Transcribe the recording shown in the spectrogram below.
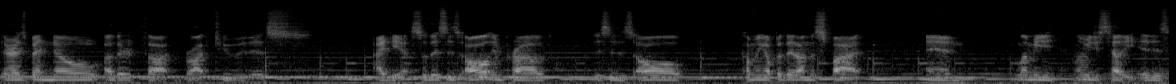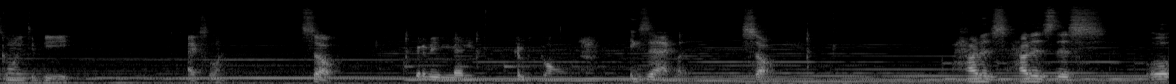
There has been no other thought brought to this idea. So this is all improv. This is all coming up with it on the spot. And let me let me just tell you, it is going to be excellent. So It's gonna be mint. It's gonna be gold. Exactly. So, how does how does this? Well,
